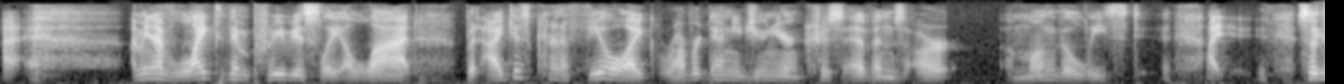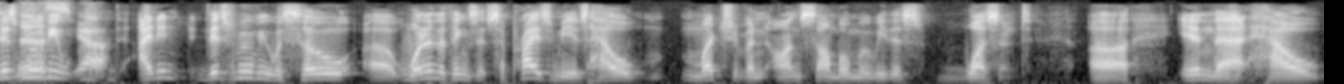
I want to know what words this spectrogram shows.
I, I mean, I've liked them previously a lot, but I just kind of feel like Robert Downey Jr. and Chris Evans are among the least. I so this, this, movie, yeah. I didn't. This movie was so. Uh, one of the things that surprised me is how much of an ensemble movie this wasn't. Uh, in that how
